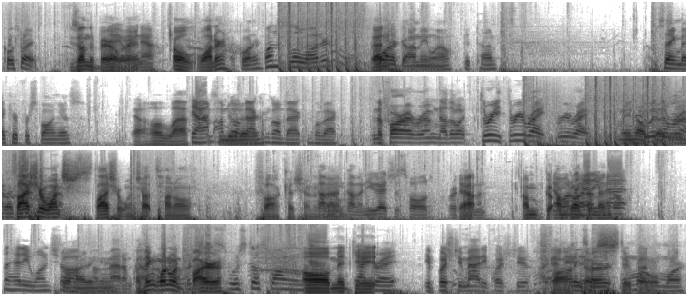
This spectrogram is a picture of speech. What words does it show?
Close right. He's on the barrel right, right now. Oh, water? One slow water. Bad. Water got me well. Good time. I'm staying back here for spawn, guys. Yeah, hold left. Yeah, I'm, I'm going back. Eh? I'm going back. I'm going back. In the far right room, another one. Three, three right, three right. I mean, help. In the room. Slasher one, slasher one shot tunnel. Fuck, I shouldn't have. Coming, I'm coming. You guys just hold. We're yeah. coming. I'm, go no I'm going to mid. The heady one shot. I'm mad, I'm I think one went fire. We're still, we're still spawning. Oh, mid gate. Right. He pushed you, Matt. He pushed you. I got Fuck, that was stupid. One more, one more.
